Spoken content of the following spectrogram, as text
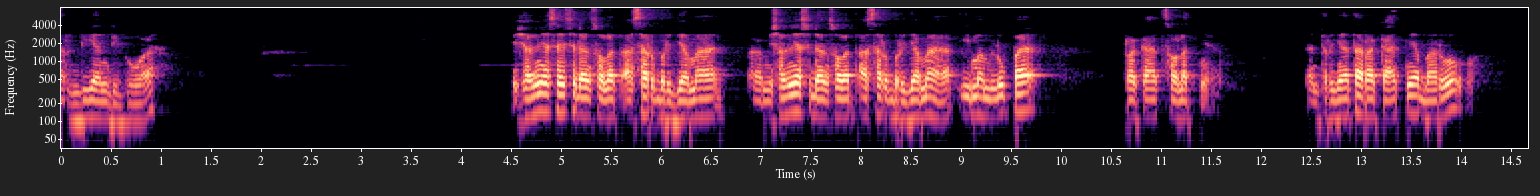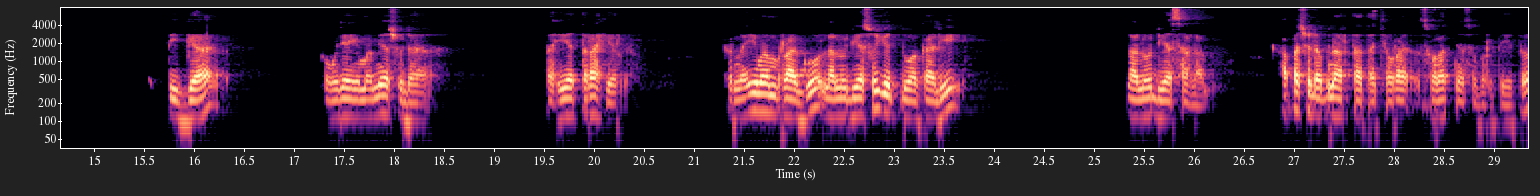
Ardian di Goa. Misalnya saya sedang sholat asar berjamaah, eh, misalnya sedang sholat asar berjamaah, imam lupa rakaat sholatnya. Dan ternyata rakaatnya baru tiga, kemudian imamnya sudah tahiyat terakhir. Karena imam ragu, lalu dia sujud dua kali, lalu dia salam. Apa sudah benar tata cara sholatnya seperti itu?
